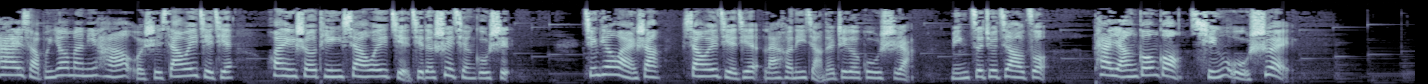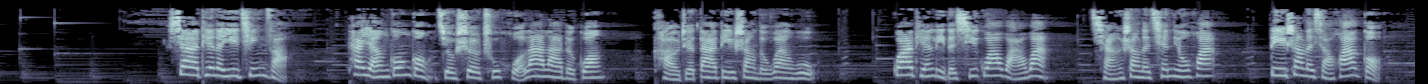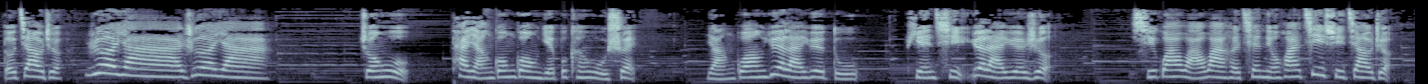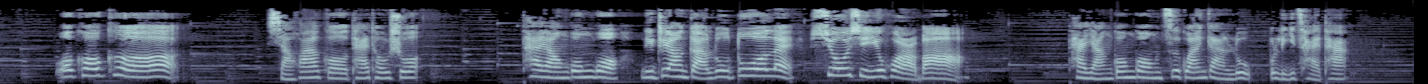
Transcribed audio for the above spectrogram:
嗨，小朋友们，你好，我是夏薇姐姐，欢迎收听夏薇姐姐的睡前故事。今天晚上，夏薇姐姐来和你讲的这个故事啊，名字就叫做《太阳公公请午睡》。夏天的一清早，太阳公公就射出火辣辣的光，烤着大地上的万物，瓜田里的西瓜娃娃，墙上的牵牛花，地上的小花狗。都叫着热呀热呀！中午，太阳公公也不肯午睡，阳光越来越毒，天气越来越热。西瓜娃娃和牵牛花继续叫着：“我口渴。”小花狗抬头说：“太阳公公，你这样赶路多累，休息一会儿吧。”太阳公公自管赶路，不理睬他。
